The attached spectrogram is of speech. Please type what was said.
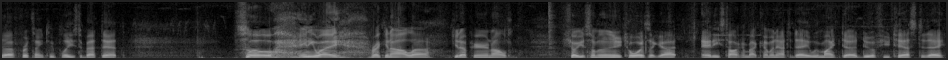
uh, Fritz ain't too pleased about that. So anyway, reckon I'll uh, get up here and I'll show you some of the new toys I got. Eddie's talking about coming out today. We might uh, do a few tests today.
